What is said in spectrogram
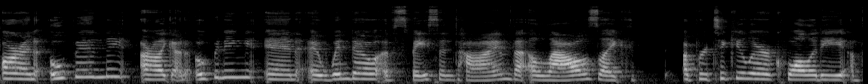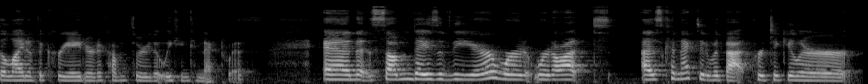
are an open, are like an opening in a window of space and time that allows like a particular quality of the light of the creator to come through that we can connect with. And some days of the year, we're, we're not as connected with that particular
